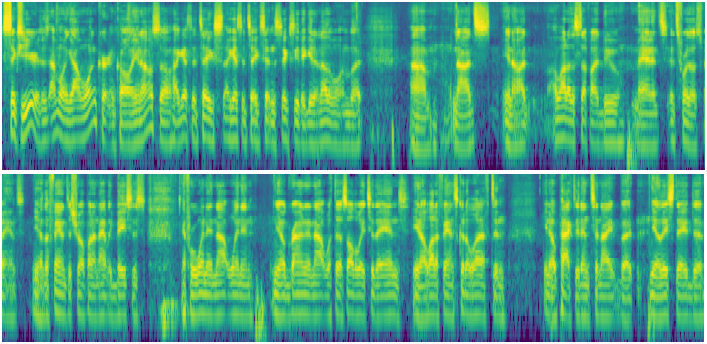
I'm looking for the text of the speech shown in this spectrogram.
six years. I've only got one curtain call, you know. So I guess it takes I guess it takes hitting sixty to get another one. But um, no, it's you know, I, a lot of the stuff I do, man, it's it's for those fans. You know, the fans that show up on a nightly basis. If we're winning, not winning, you know, grinding out with us all the way to the end. You know, a lot of fans could have left and you know packed it in tonight, but you know they stayed to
